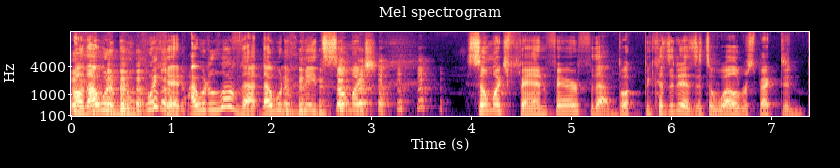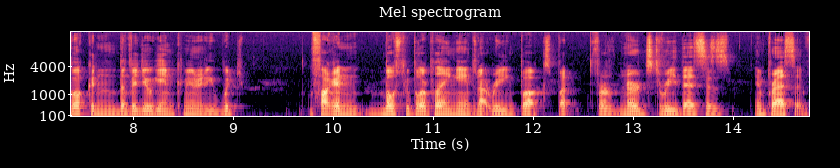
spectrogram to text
Oh, that would have been wicked. I would have loved that. That would have made so much so much fanfare for that book because it is. It's a well-respected book in the video game community, which fucking most people are playing games, not reading books, but for nerds to read this is impressive.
